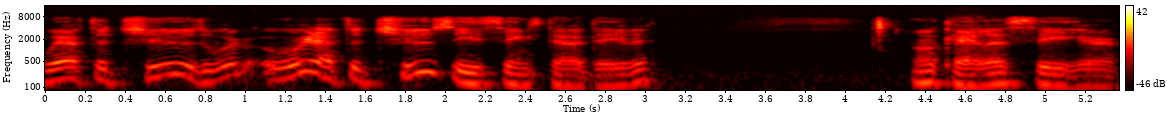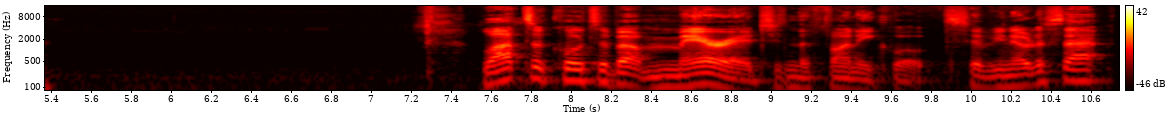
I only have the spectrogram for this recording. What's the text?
we have to choose. We're we're gonna have to choose these things now, David. Okay, let's see here. Lots of quotes about marriage in the funny quotes. Have you noticed that?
